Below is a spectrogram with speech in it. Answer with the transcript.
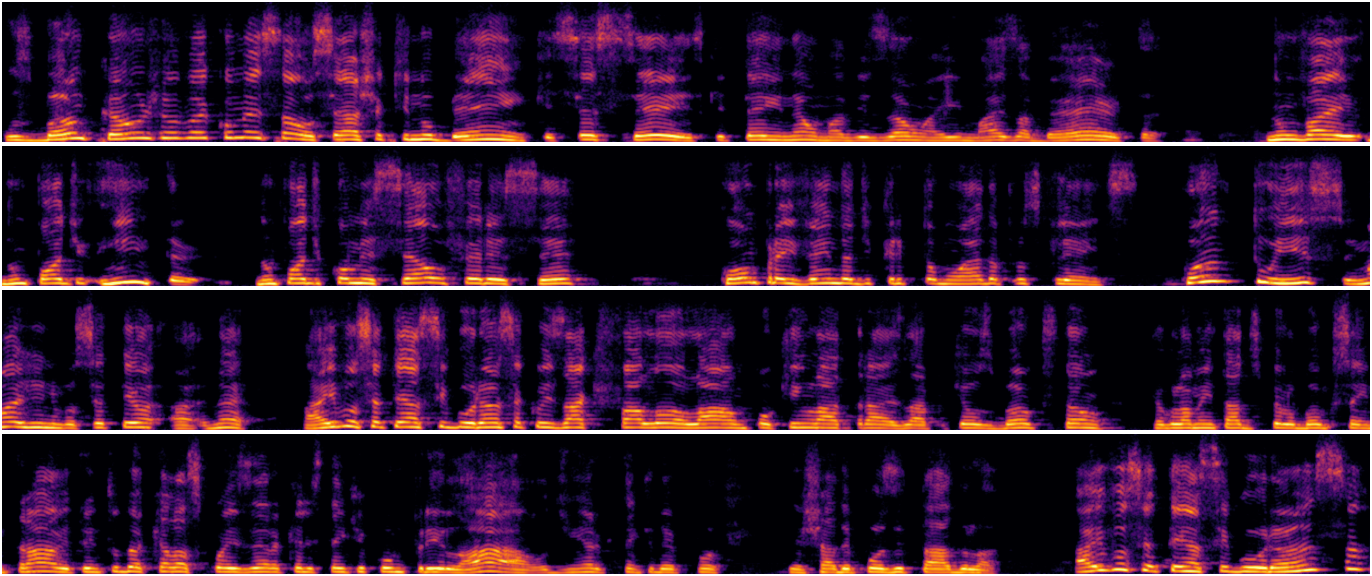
Os bancão já vai começar. Você acha que Nubank, C6, que tem né, uma visão aí mais aberta, não vai, não pode, Inter, não pode começar a oferecer compra e venda de criptomoeda para os clientes. Quanto isso, imagine, você tem, ah, né, aí você tem a segurança que o Isaac falou lá, um pouquinho lá atrás, lá, porque os bancos estão regulamentados pelo Banco Central e tem tudo aquelas coiseiras que eles têm que cumprir lá, o dinheiro que tem que depo deixar depositado lá. Aí você tem a segurança,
